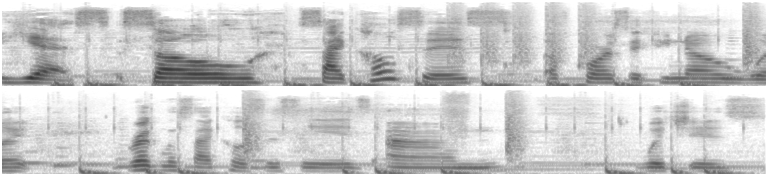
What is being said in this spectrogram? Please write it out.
Yes. So psychosis, of course, if you know what regular psychosis is, um, which is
